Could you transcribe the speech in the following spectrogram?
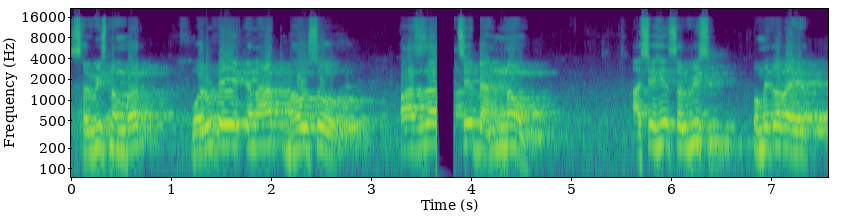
सव्वीस नंबर वरुटे एकनाथ भाऊसो पाच हजार सातशे ब्याण्णव. असे हे सव्वीस उमेदवार आहेत.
